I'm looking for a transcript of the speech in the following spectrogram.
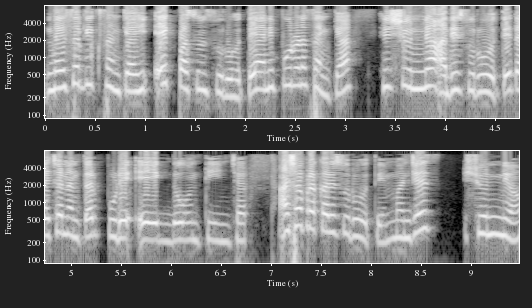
नैसर्गिक संख्या ही एक पासून सुरू होते आणि पूर्ण संख्या ही शून्य आधी सुरू होते. त्याच्यानंतर पुढे एक दोन तीन चार अशा प्रकारे सुरू होते. म्हणजेच शून्य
